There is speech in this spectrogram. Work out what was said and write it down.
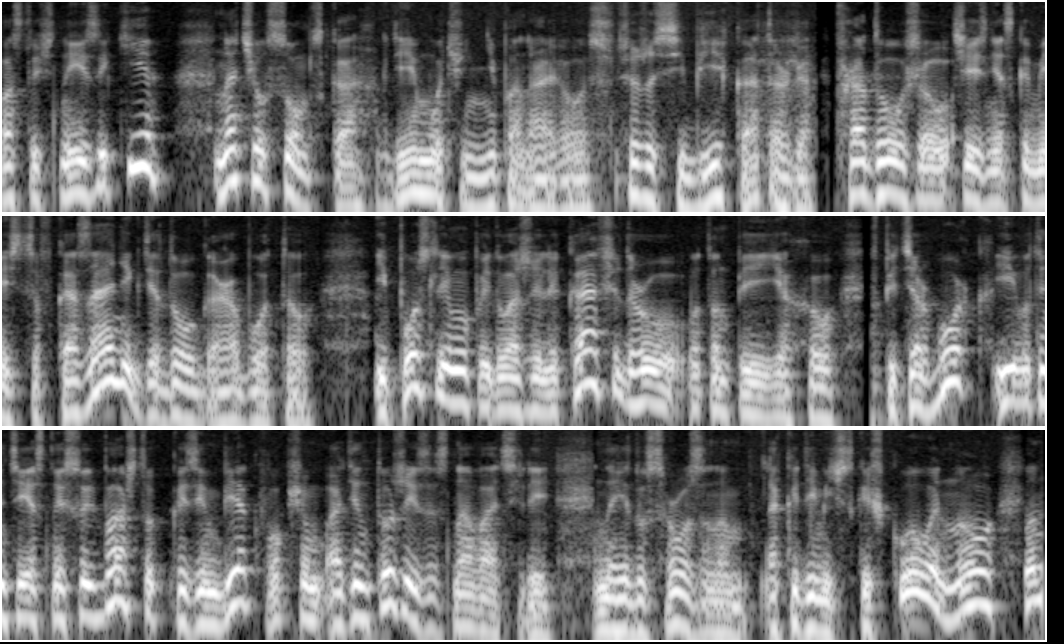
восточные языки, начал с Омска, где ему очень не понравилось. Все же Сибирь, каторга. Продолжил через несколько месяцев в Казани, где долго работал. И после ему предложили кафедру, вот он переехал в Петербург. И вот интересная судьба, что Казимбек, в общем, один тоже из основателей, наряду с Розаном, академической школы, но он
